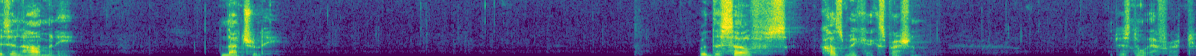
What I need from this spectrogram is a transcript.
is in harmony naturally with the self's cosmic expression. There's no effort.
